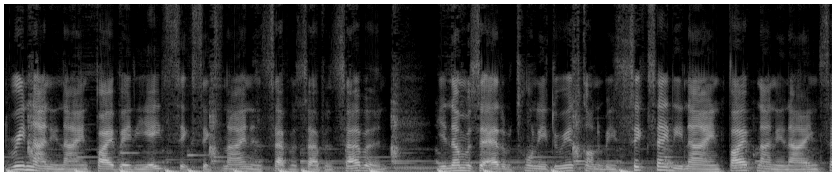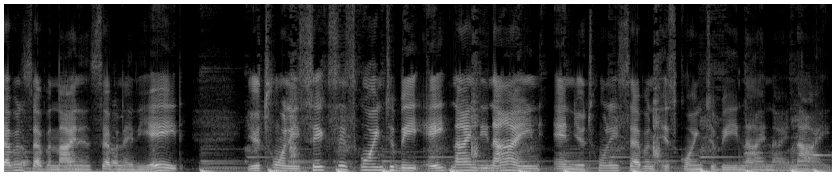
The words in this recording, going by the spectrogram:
399, 588, 669, and 777. Your numbers to add up 23 is going to be 689, 599, 779, and 788. Your 26 is going to be 899 and your 27 is going to be 999.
